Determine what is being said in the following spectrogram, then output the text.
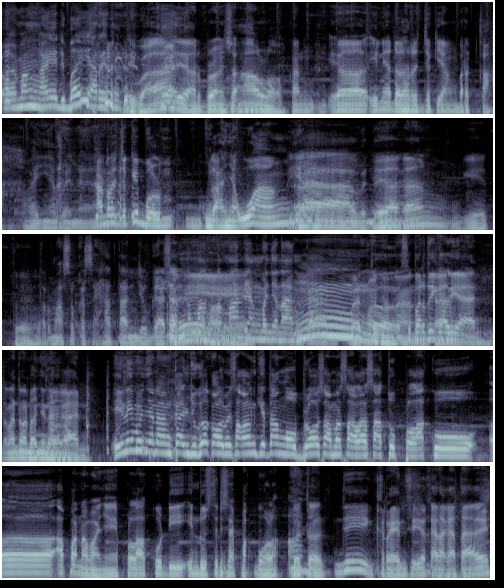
Oh emang nggak ya dibayar itu. Dibayar bro insya Allah kan ya ini adalah rezeki yang berkah. Oh iya benar. Kan rezeki belum nggak hanya uang. Iya kan? benar. Iya kan gitu. Termasuk kesehatan juga dan Iya. teman-teman yang menyenangkan. Hmm, Betul. menyenangkan. Seperti kalian, teman-teman menyenangkan. Ini menyenangkan juga kalau misalkan kita ngobrol sama salah satu pelaku eh, apa namanya pelaku di industri sepak bola. Ah, Betul. Ini keren sih ya kata-kata. eh.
